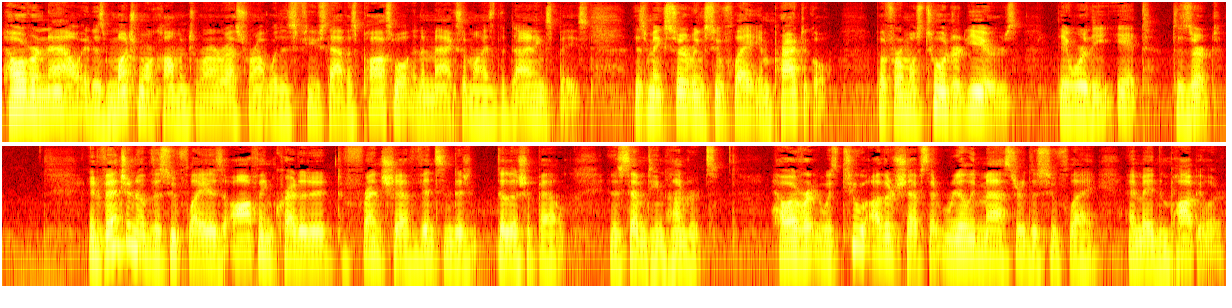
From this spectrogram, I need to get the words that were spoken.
However, now it is much more common to run a restaurant with as few staff as possible and to maximize the dining space. This makes serving souffle impractical, but for almost 200 years, they were the it dessert. Invention of the souffle is often credited to French chef Vincent de, la Chapelle in the 1700s. However, it was two other chefs that really mastered the souffle and made them popular.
